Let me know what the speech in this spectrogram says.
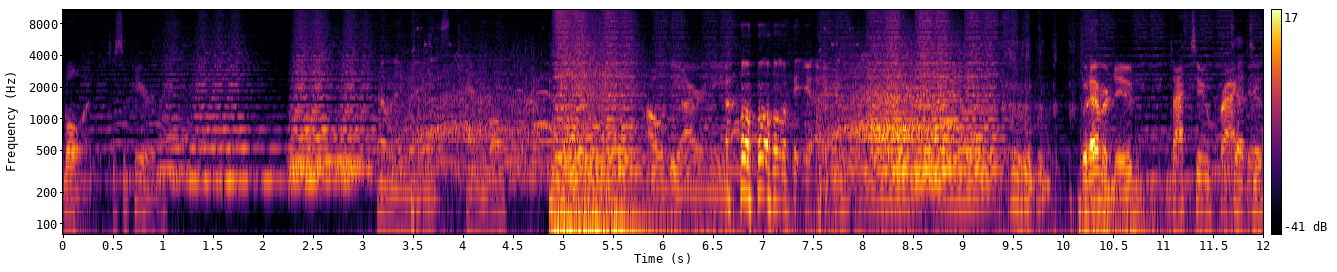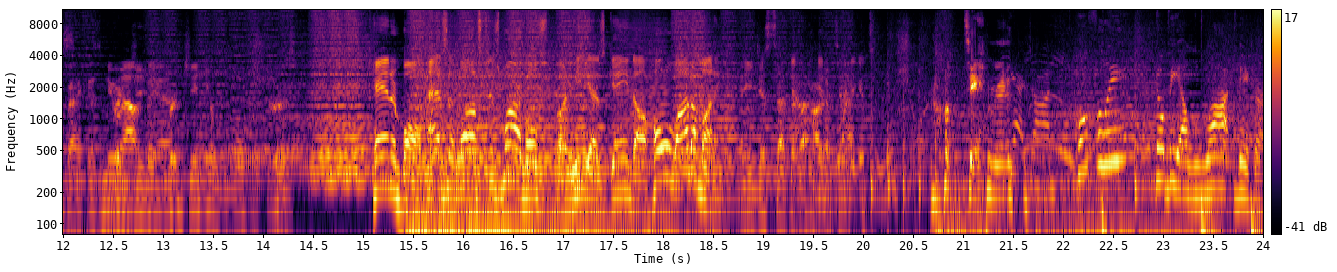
Whoa, it disappeared. Apparently my name's Cannonball. Oh, oh, the irony. Oh, yeah. Whatever, dude. Tattoo practice. Tattoo practice, New Virginia. outfit, Virginia Wolf shirt. Cannonball hasn't lost his marbles, but he has gained a whole lot of money. And he just suffered a heart attack. Damn it. Yeah, John. Hopefully, they'll be a lot bigger.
